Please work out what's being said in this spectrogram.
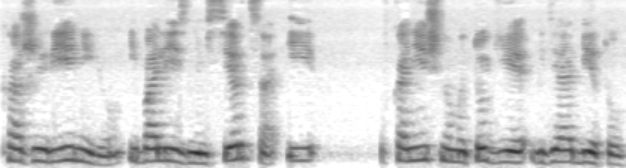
к ожирению и болезням сердца, и в конечном итоге к диабету.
